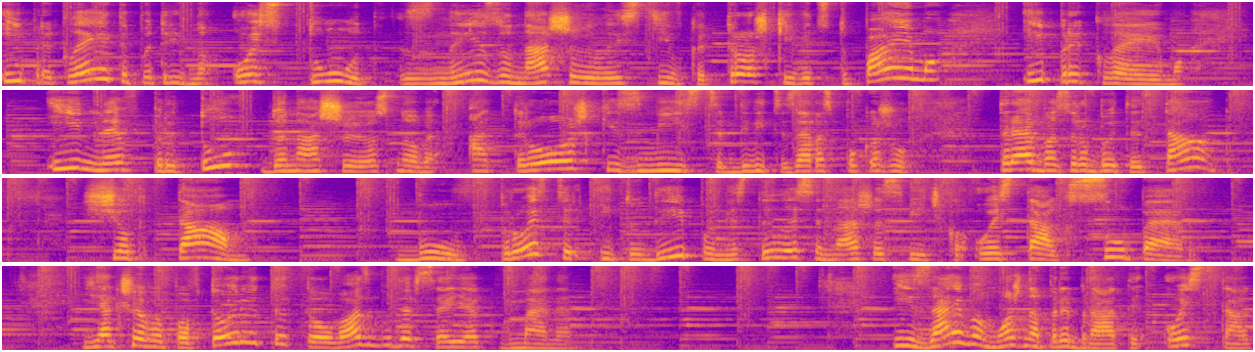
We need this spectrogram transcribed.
І приклеїти потрібно ось тут, знизу нашої листівки. Трошки відступаємо і приклеїмо. І не впритул до нашої основи, а трошки з місця. Дивіться, зараз покажу. Треба зробити так, щоб там був простір і туди помістилася наша свічка. Ось так, супер! Якщо ви повторюєте, то у вас буде все як в мене. І зайве можна прибрати. Ось так.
